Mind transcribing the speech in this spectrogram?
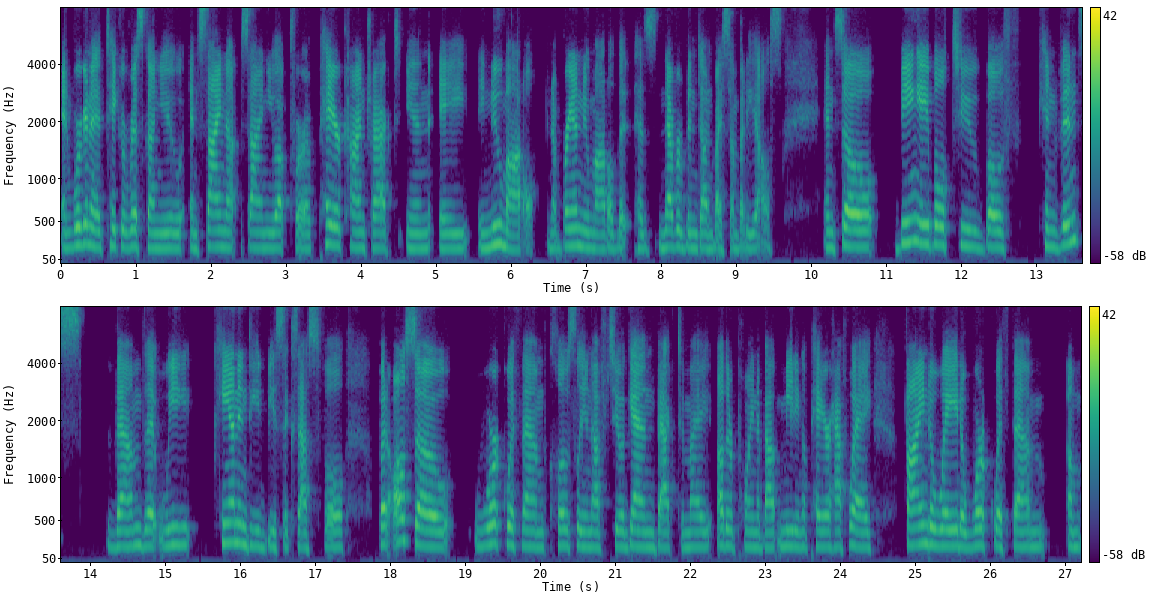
and we're going to take a risk on you and sign up sign you up for a payer contract in a, a new model in a brand new model that has never been done by somebody else. And so being able to both convince them that we can indeed be successful, but also work with them closely enough to, again, back to my other point about meeting a payer halfway, find a way to work with them um,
